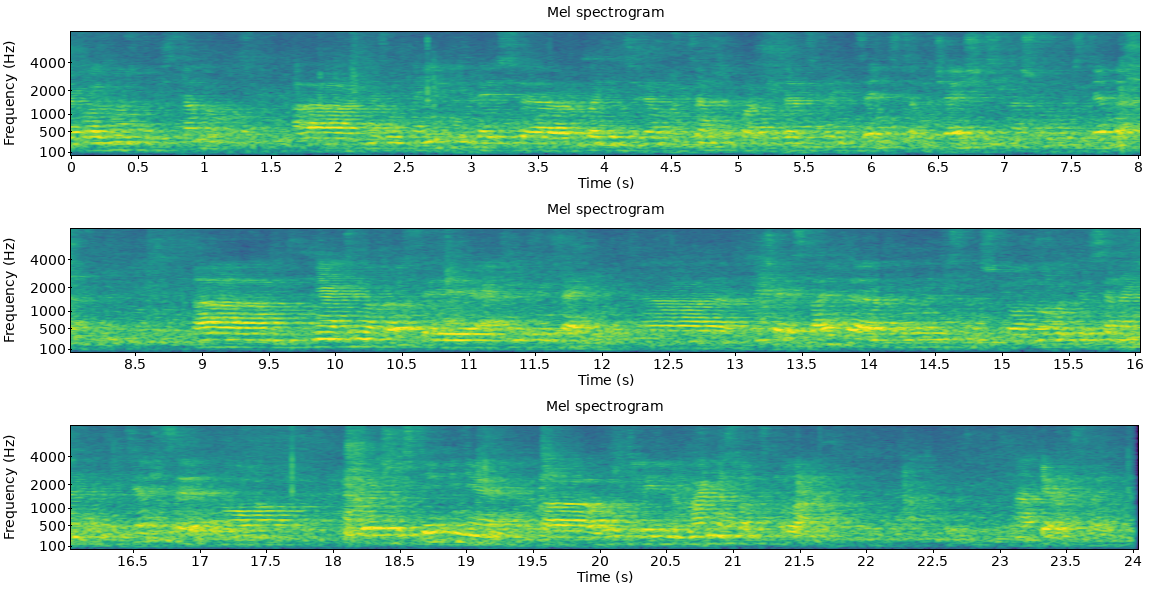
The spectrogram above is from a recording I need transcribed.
Как возможно, без станов. А меня зовут Наиль, являюсь руководителем Центра по организации занятости обучающихся нашего университета. А, у меня один вопрос и один комментарий. А, в начале слайда было написано, что новые профессиональные компетенции, но в большей степени а, уделили внимание софт-скиллам на первом слайде.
